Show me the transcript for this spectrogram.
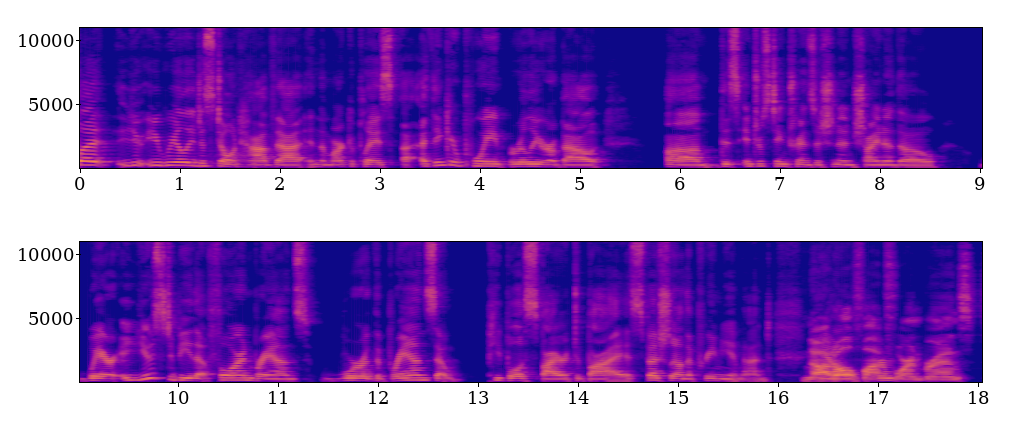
But you, you really just don't have that in the marketplace. I think your point earlier about um, this interesting transition in China, though, where it used to be that foreign brands were the brands that people aspired to buy, especially on the premium end. Not you know, all foreign brands.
